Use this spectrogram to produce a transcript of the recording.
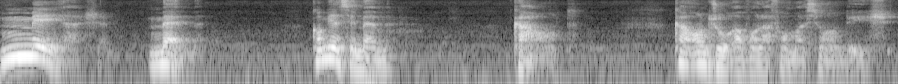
Mais Hachem, même. Combien c'est même? 40. 40 jours avant la formation d'Ish,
